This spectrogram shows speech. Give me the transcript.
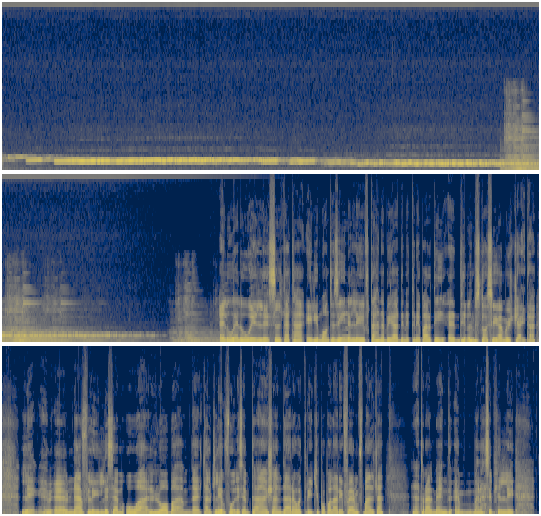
Elu elu il-silta ta' Eli Montezin li ftaħna bija din it-tini parti, eh, din il-mistoqsija mux ċajta. Le, eh, naf li l-isem huwa loba eh, tal-klim fuq l-isem ta' xandara u attriċi popolari ferm f'Malta. Naturalment, eh, ma naħsibx li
